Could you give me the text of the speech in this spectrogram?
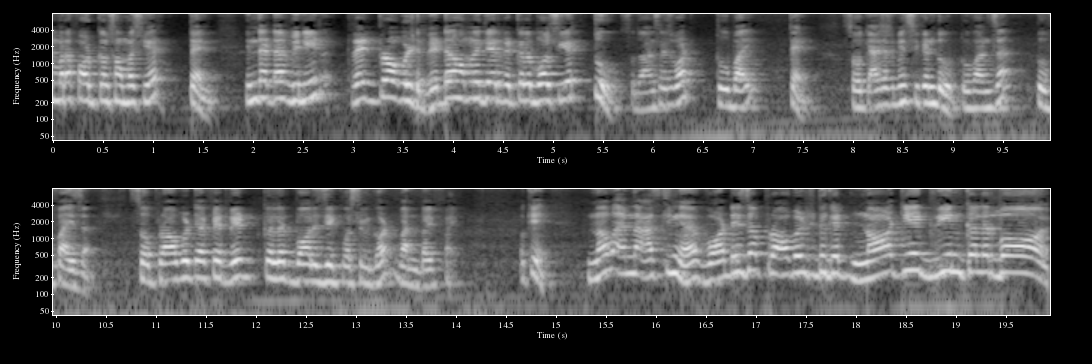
number of outcomes how much here? 10. In that time we need red probability. Red how many there? Red color balls here? 2. So the answer is what? 2 by 10. So calculation means you can do 2 ones are 2 fives are. So probability of a red color ball is equal to we got 1 by 5. Okay. Now I am asking her what is the probability to get not a green color ball?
